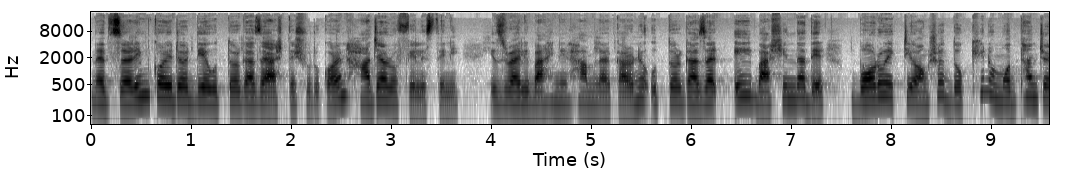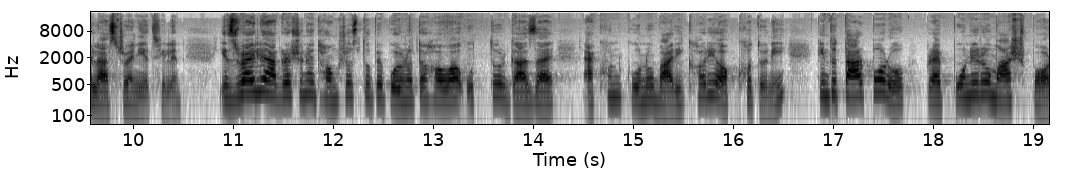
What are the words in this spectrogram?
নেতজারিম করিডোর দিয়ে উত্তর গাজায় আসতে শুরু করেন হাজারো ফিলিস্তিনি। ইসরায়েলি বাহিনীর হামলার কারণে উত্তর গাজার এই বাসিন্দাদের বড় একটি অংশ দক্ষিণ ও মধ্যাঞ্চলে আশ্রয় নিয়েছিলেন। ইসরায়েলি আগ্রাসনে ধ্বংসস্তূপে পরিণত হওয়া উত্তর গাজায় এখন কোনো বাড়িঘরই অক্ষত নেই, কিন্তু তারপরও প্রায় পনেরো মাস পর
